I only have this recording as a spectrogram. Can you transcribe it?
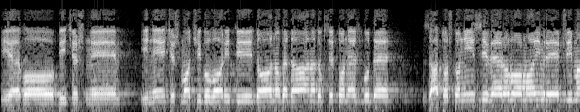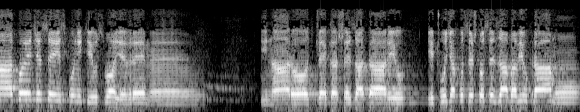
I evo, bit ćeš nem, i nećeš moći govoriti do onoga dana dok se to ne zbude, zato što nisi verovao mojim rečima koje će se ispuniti u svoje vreme. I narod čekaše Zakariju i čuđaku se što se zabavi u hramu,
